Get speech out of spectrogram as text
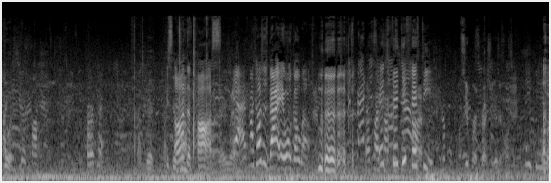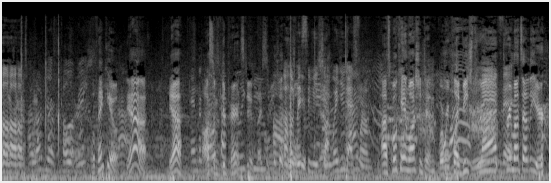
Do it. Practice your toss. Perfect. That's good. That's He's good on the toss. toss. There you go. Yeah, if my toss is bad, it won't go well. It's practice- 50-50. Super impressed. You guys are awesome. Thank you. I love your colors. Well, thank you. Yeah. Yeah. Yeah. And the Awesome. Good parents, really too. Nice to meet you. Oh, nice to meet you. Where you guys from? Uh, Spokane, Washington, where we Oh, play beach three Love three it. months out of the year.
